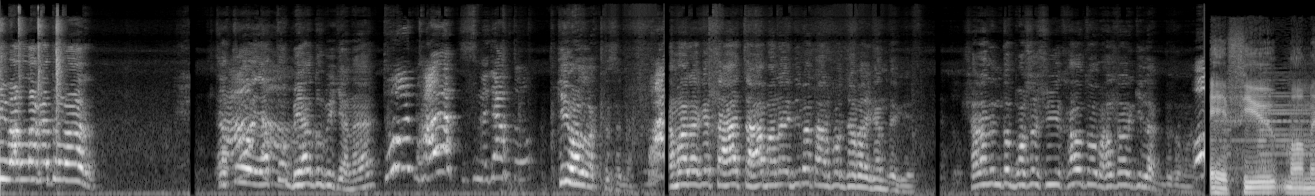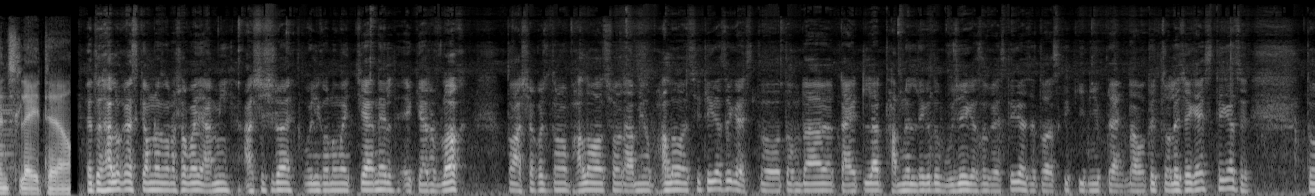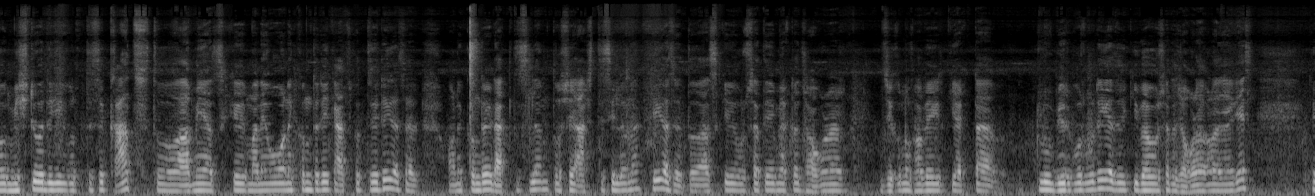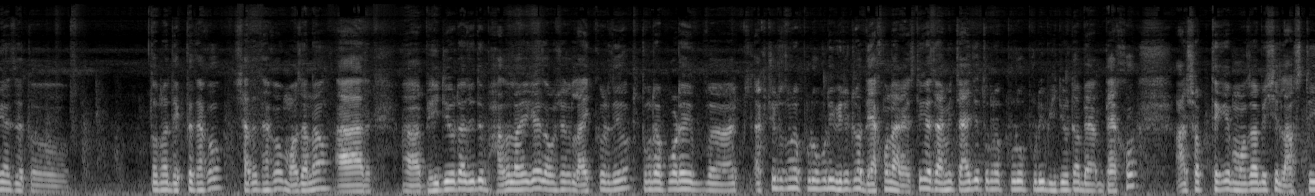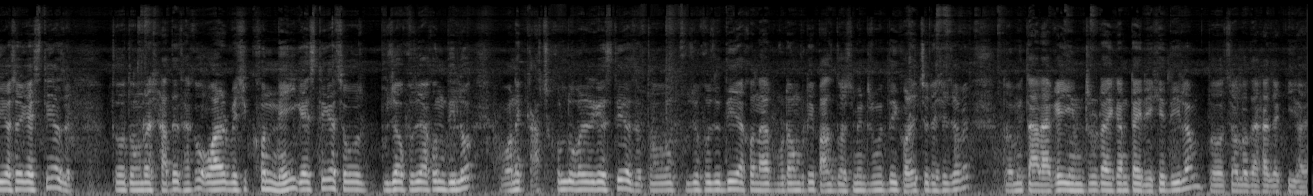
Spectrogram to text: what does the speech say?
কি ভালো লাগে তোমার? এত এত বেয়াদবি কেন হ্যাঁ? তোর ভালো লাগতেছে না যাও তো। কি ভালো লাগতেছে না? আমার আগে চা চা বানাই দিবা তারপর যাবা এখান থেকে। সারাদিন তো বসে শুয়ে খাও তো ভালটা আর কি লাগবে তোমার? Moments later. এই তো হ্যালো গাইস কেমন আছো সবাই? আমি Ashish Roy welcome to my channel A care blog তো আশা করছি তোমরা ভালো আছো আর আমিও ভালো আছি ঠিক আছে গাইস তো তোমরা টাইটেল আর থামনেল দেখে তো বুঝেই গেছো গাইস ঠিক আছে? তো আজকে কি নিয়ে প্র্যাঙ্কটা হতে চলেছে গাইস ঠিক আছে? তো মিষ্টি ওদিকে করতেছে কাজ, তো আমি আজকে মানে ও অনেকক্ষণ ধরেই কাজ করতেছে, ঠিক আছে? আর অনেকক্ষণ ধরে ডাকতেছিলাম, তো সে আসতেছিল না, ঠিক আছে? তো আজকে ওর সাথে আমি একটা ঝগড়ার যে কোনোভাবে কি একটা ক্লু বের করব, ঠিক আছে? কীভাবে ওর সাথে ঝগড়া করা যায় গাইস ঠিক আছে? তো তোমরা দেখতে থাকো, সাথে থাকো, মজা নাও। আর ভিডিওটা যদি ভালো লাগে গাইজ অবশ্যই লাইক করে দিও। তোমরা পরে অ্যাকচুয়ালি তোমরা পুরোপুরি ভিডিওটা দেখো না গাইজ ঠিক আছে? আমি চাই যে তোমরা পুরোপুরি ভিডিওটা দেখো। আর সব থেকে মজা বেশি লাস্টেই আসে গাইজ ঠিক আছে? তো তোমরা সাথে থাকো। ও আর বেশিক্ষণ নেই গ্যাস ঠিক আছে? ও পূজা ফুজো এখন দিল। অনেক কাজ করল ঘরের গ্যাস ঠিক আছে? তো পুজো ফুজো দিয়ে এখন আর মোটামুটি পাঁচ দশ মিনিটের মধ্যেই ঘরে চলে এসে যাবে। তো আমি তার আগেই ইন্ট্রোটা এখানটায় রেখে দিলাম। তো চলো দেখা যাক কী হয়।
